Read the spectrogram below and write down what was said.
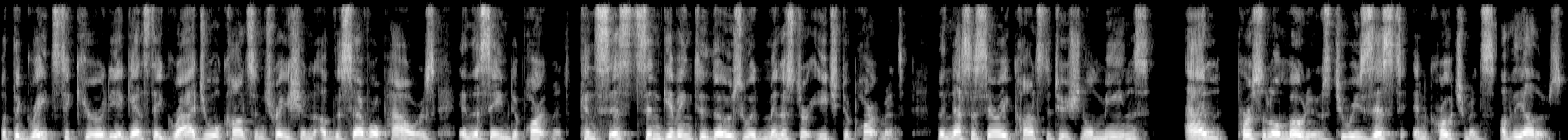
But the great security against a gradual concentration of the several powers in the same department consists in giving to those who administer each department the necessary constitutional means and personal motives to resist encroachments of the others.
